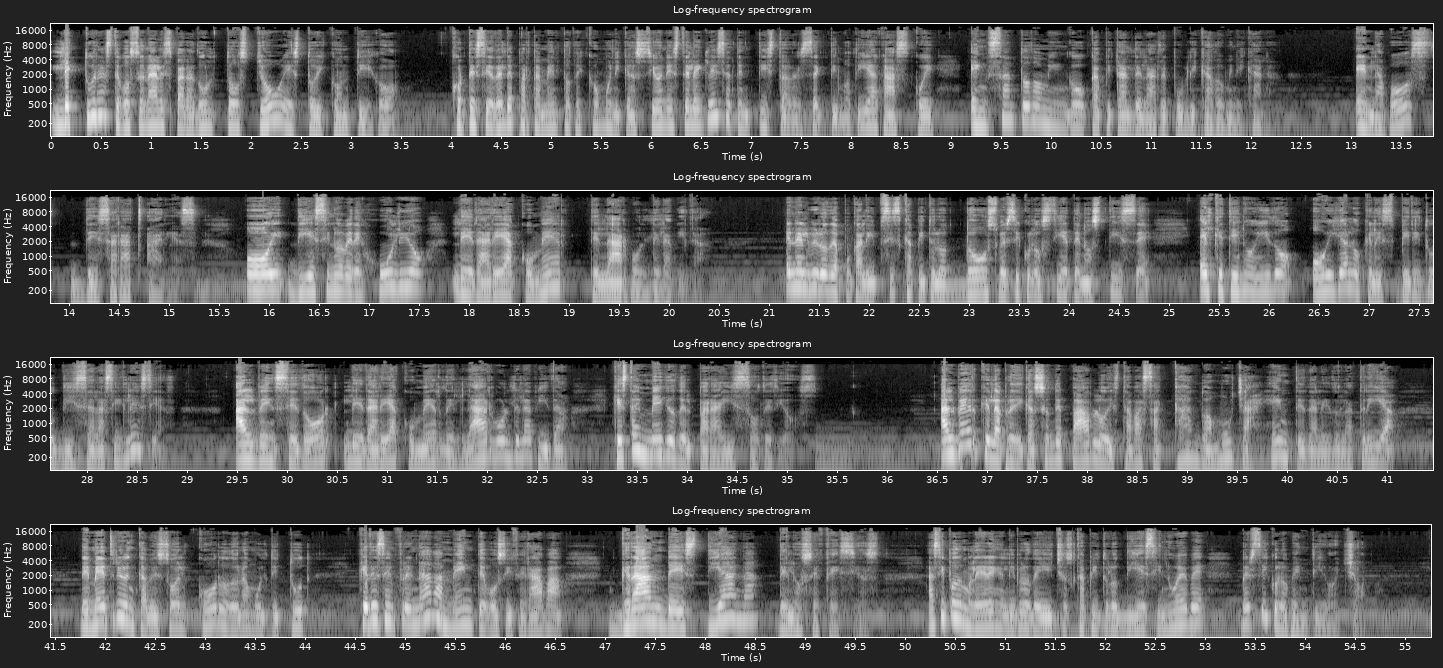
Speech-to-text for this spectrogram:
Lecturas devocionales para adultos, yo estoy contigo. Cortesía del Departamento de Comunicaciones de la Iglesia Dentista del Séptimo Día Gascue en Santo Domingo, capital de la República Dominicana. En la voz de Sarat Arias. Hoy, 19 de julio, le daré a comer del árbol de la vida. En el libro de Apocalipsis capítulo 2 versículo 7 nos dice, el que tiene oído, oiga lo que el Espíritu dice a las iglesias. Al vencedor le daré a comer del árbol de la vida que está en medio del paraíso de Dios. Al ver que la predicación de Pablo estaba sacando a mucha gente de la idolatría, Demetrio encabezó el coro de una multitud que desenfrenadamente vociferaba, Grande es Diana de los Efesios. Así podemos leer en el libro de Hechos capítulo 19, versículo 28.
